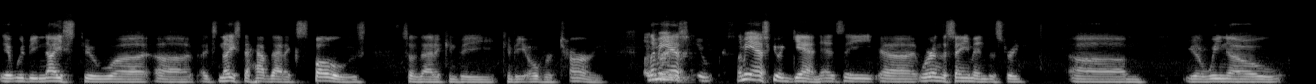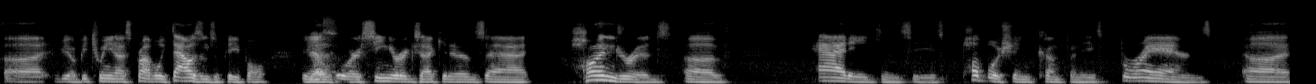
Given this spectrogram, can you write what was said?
it would be nice to. Uh, uh, it's nice to have that exposed so that it can be can be overturned. Agreed. Let me ask you. Let me ask you again. As the uh, we're in the same industry, um, you know, we know uh, you know between us probably thousands of people, you yes. know, who are senior executives at hundreds of ad agencies, publishing companies, brands, uh,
